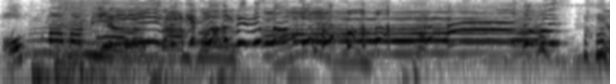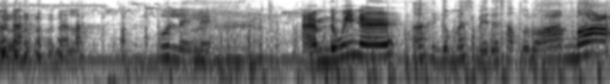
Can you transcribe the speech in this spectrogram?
Oh mama mia dikit banget Ya udah, udahlah. Ulele. I'm the winner. Ah, gemes beda satu doang, bah.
